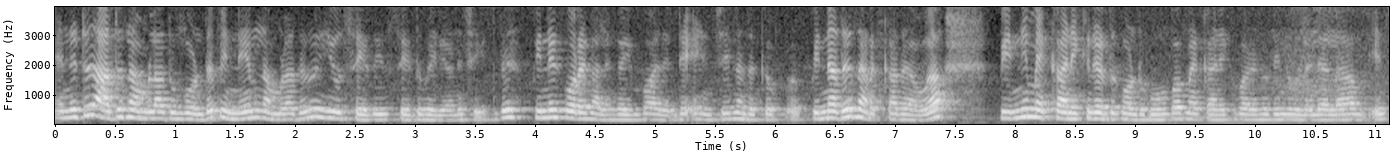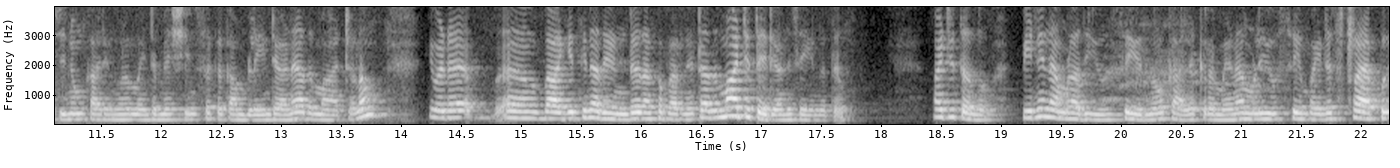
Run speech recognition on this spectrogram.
എന്നിട്ട് അത് നമ്മൾ അതും കൊണ്ട് പിന്നെയും നമ്മളത് യൂസ് ചെയ്ത് യൂസ് ചെയ്ത് വരികയാണ് ചെയ്തത്. പിന്നെ കുറേ കാലം കഴിയുമ്പോൾ അതിന്റെ എൻജിൻ അതൊക്കെ പിന്നെ അത് നടക്കാതെ ആവുക പിന്നെ മെക്കാനിക്കിന്റെ അടുത്ത് കൊണ്ടുപോകുമ്പോൾ മെക്കാനിക്ക് പറയുന്നത് ഇതിന്റെ ഉള്ളിലുള്ള എൻജിനും കാര്യങ്ങളും അതിന്റെ മെഷീൻസൊക്കെ കംപ്ലൈന്റ് ആണ്. അത് മാറ്റണം. ഇവിടെ ഭാഗ്യത്തിന് അത് ഉണ്ട് എന്നൊക്കെ പറഞ്ഞിട്ട് അത് മാറ്റി തരികയാണ് ചെയ്യുന്നത്. മാറ്റി തന്നു. പിന്നെ നമ്മളത് യൂസ് ചെയ്യുന്നു. കാലക്രമേണ നമ്മൾ യൂസ് ചെയ്യുമ്പോൾ അതിന്റെ സ്ട്രാപ്പ്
